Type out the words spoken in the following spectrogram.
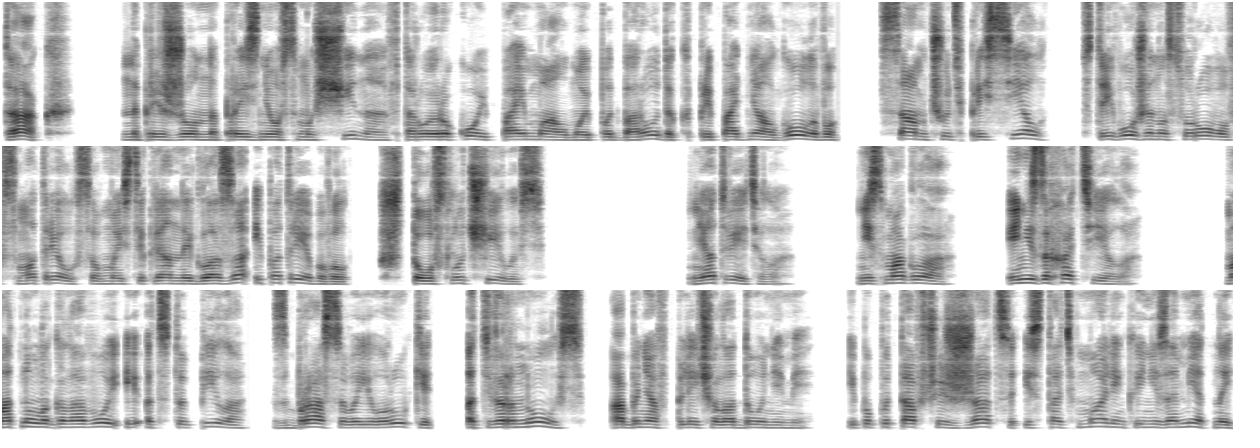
«Так», — напряженно произнес мужчина, второй рукой поймал мой подбородок, приподнял голову, сам чуть присел встревоженно сурово всмотрелся в мои стеклянные глаза и потребовал, что случилось. Не ответила, не смогла и не захотела. Мотнула головой и отступила, сбрасывая его руки, отвернулась, обняв плечи ладонями, и, попытавшись сжаться и стать маленькой незаметной,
